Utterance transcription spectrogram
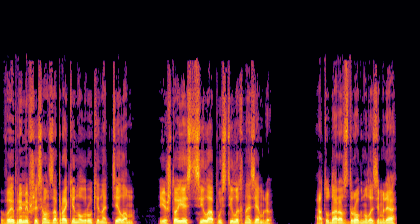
Выпрямившись, он запрокинул руки над телом и, что есть сила, опустил их на землю. От удара вздрогнула земля,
